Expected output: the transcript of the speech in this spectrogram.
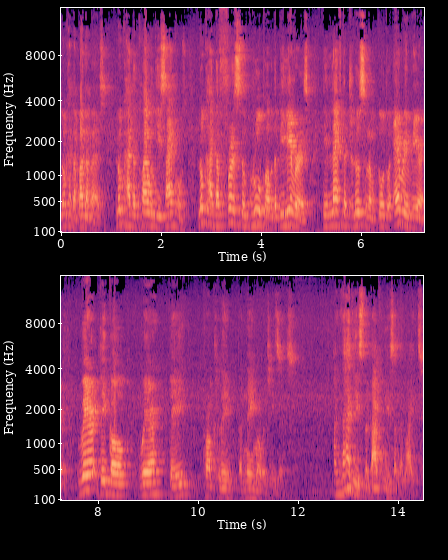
Look at the Barnabas. Look at the 12 disciples. Look at the first group of the believers. They left Jerusalem, go to everywhere. Where they go, where they proclaim the name of Jesus. And that is the darkness and the light.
